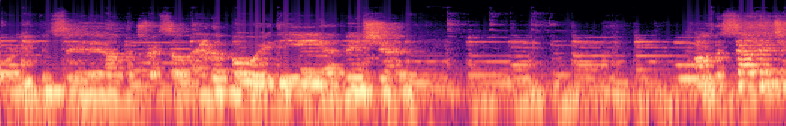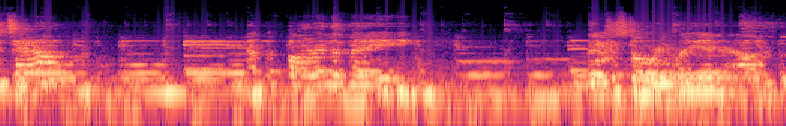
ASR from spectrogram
Or you can sit on the trestle and avoid the admission. On the south edge of town, the of Maine, there's a story playing out at the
